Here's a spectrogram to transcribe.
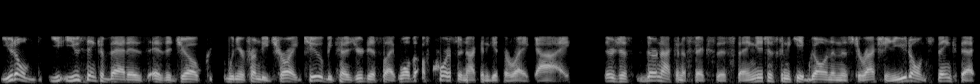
you don't you, you think of that as as a joke when you're from Detroit too, because you're just like, well, of course they're not going to get the right guy they're just they're not going to fix this thing. It's just going to keep going in this direction. You don't think that.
